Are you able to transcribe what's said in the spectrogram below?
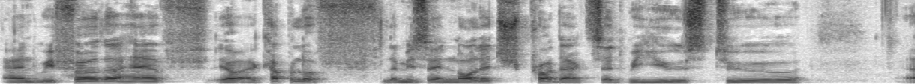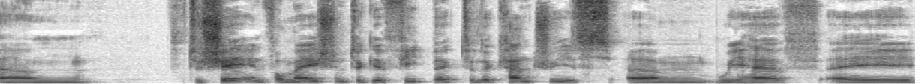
and we further have you know, a couple of, let me say, knowledge products that we use to um, to share information, to give feedback to the countries. Um, we have a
